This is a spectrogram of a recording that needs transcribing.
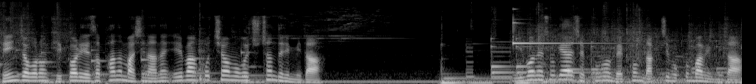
개인적으로는 길거리에서 파는 맛이 나는 일반 꼬치 어묵을 추천드립니다. 이번에 소개할 제품은 매콤 낙지 볶음밥입니다.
